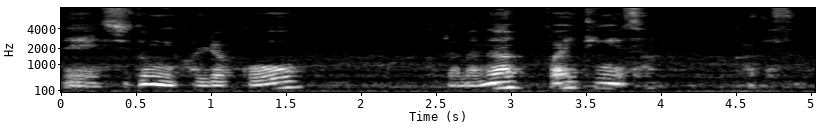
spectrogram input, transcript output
네, 시동이 걸렸고 그러면은 파이팅해서 가겠습니다.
